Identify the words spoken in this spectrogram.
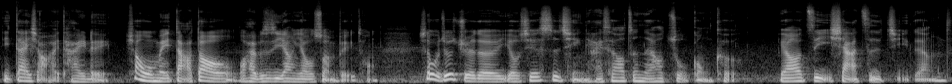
你带小孩太累。像我没达到，我还不是一样腰酸背痛。所以我就觉得有些事情还是要真的要做功课，不要自己吓自己这样子。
